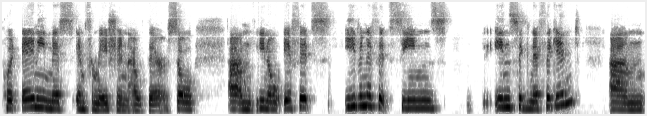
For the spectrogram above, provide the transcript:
put any misinformation out there. So um, you know if it's even if it seems insignificant um,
